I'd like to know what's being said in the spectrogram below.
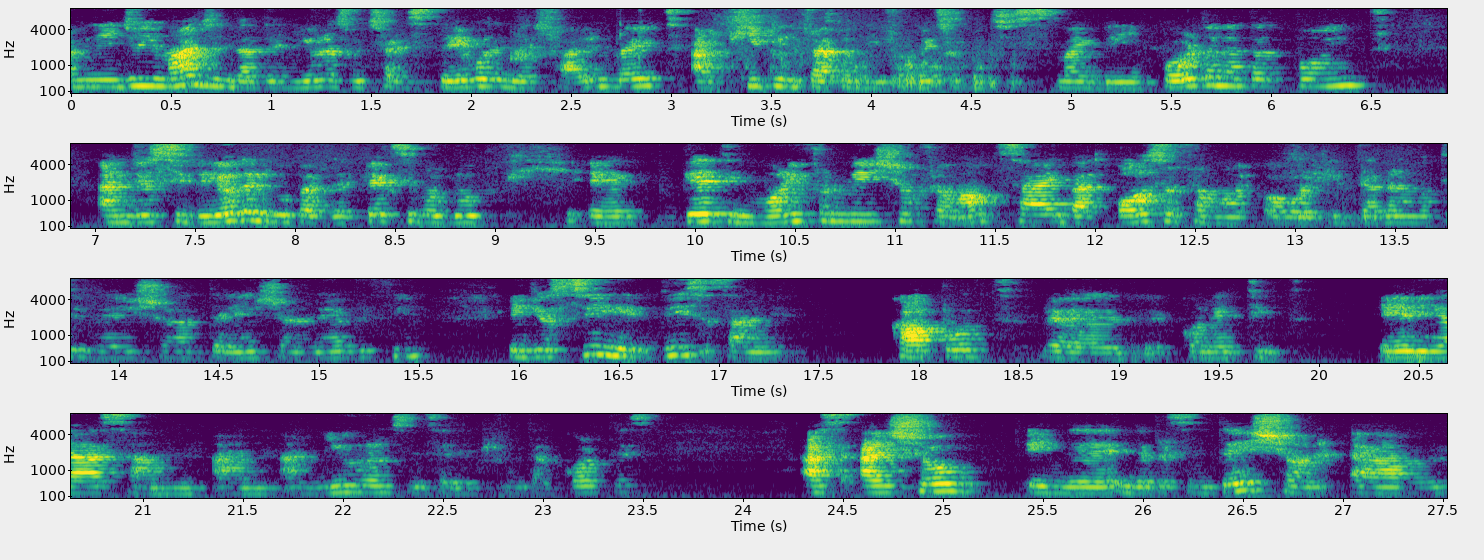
I mean, do you imagine that the neurons which are stable in their firing rate are keeping track of the information which is, might be important at that point, and you see the other group as the flexible group uh, getting more information from outside, but also from our, our internal motivation, attention, and everything. And you see this as a coupled, uh, connected areas and, and, and neurons inside the prefrontal cortex. As I showed in the, in the presentation, um,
